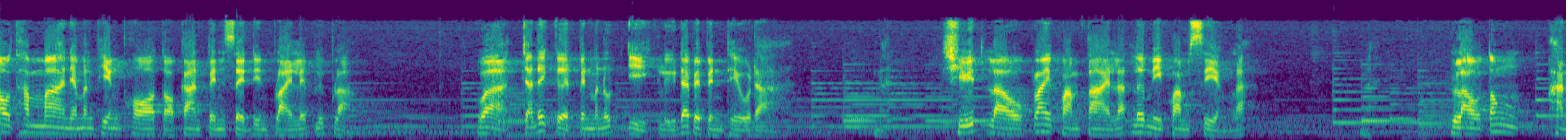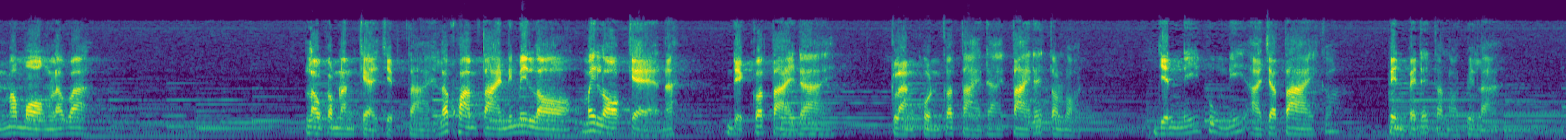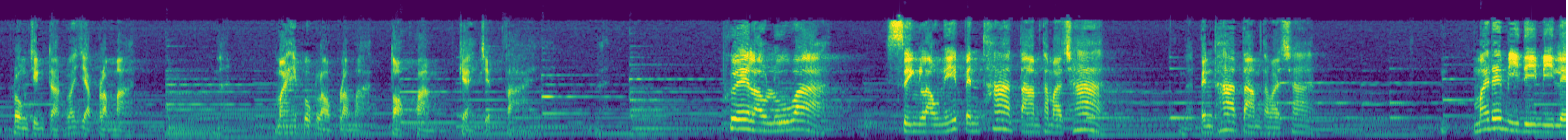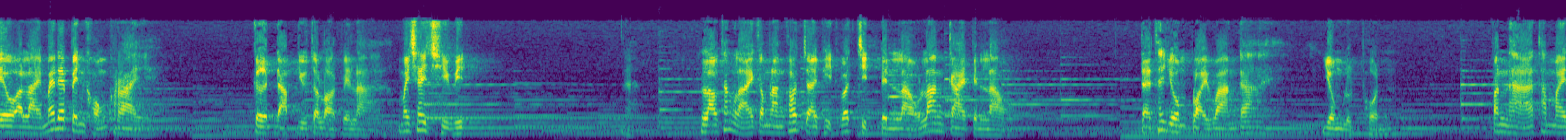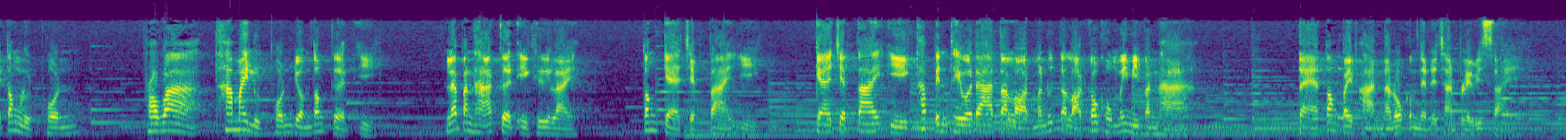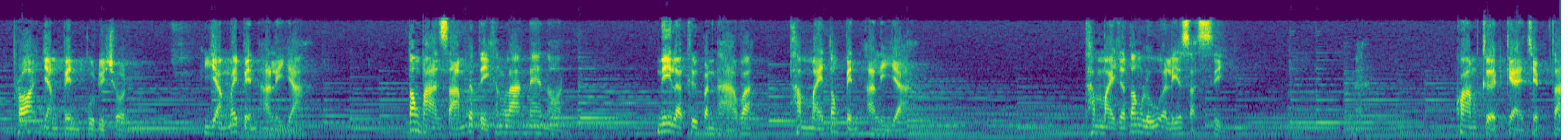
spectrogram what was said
เราทำมาเนี่ยมันเพียงพอต่อการเป็นเศษดินปลายเล็บหรือเปล่า ว่าจะได้เกิดเป็นมนุษย์อีกหรือได้ไปเป็นเทวดา ชีวิตเราใกล้ความตายและเริ่มมีความเสี่ยงแล้วนะเราต้องหันมามองแล้วว่า เรากำลังแก่เจ็บตาย และความตายนี่ไม่รอไม่รอแก่นะ เด็กก็ตายได้ กลางคนก็ตายได้ ตายได้ตลอด เย็นนี้พรุ่งนี้อาจจะตายก็ เป็นไปได้ตลอดเวลา พระองค์จึงตรัสว่าอย่าประมาทนะไม่ให้พวกเราประมาทต่อความแก่เจ็บตายนะเพื่อให้เรารู้ว่าสิ่งเหล่านี้เป็นท่าตามธรรมชาตินะเป็นท่าตามธรรมชาติ ไม่ได้มีดีมีเลวอะไร ไม่ได้เป็นของใคร เกิดดับอยู่ตลอดเวลา ไม่ใช่ชีวิตนะเราทั้งหลายกำลังเข้าใจผิดว่าจิตเป็นเราร่างกายเป็นเรา แต่ถ้าโยมปล่อยวางได้ โยมหลุดพ้น ปัญหาทำไมต้องหลุดพ้น เพราะว่าถ้าไม่หลุดพ้นโยมต้องเกิดอีก และปัญหาเกิดอีกคืออะไร ต้องแก่เจ็บตายอีก แก่เจ็บตายอีก ถ้าเป็นเทวดาตลอดมนุษย์ตลอดก็คงไม่มีปัญหา แต่ต้องไปผ่านนรกกำเนิดในฌานเปรวิสัย เพราะยังเป็นปุถุชน ยังไม่เป็นอริยะ ต้องผ่านสามกติข้างล่างแน่นอน นี่แหละคือปัญหาว่าทำไมต้องเป็นอริยะ ทำไมจะต้องรู้อริยสัจสี่ความเกิดแก่เจ็บตาย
